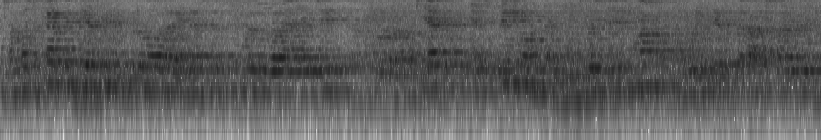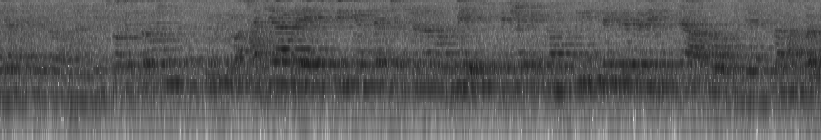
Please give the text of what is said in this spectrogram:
નમસ્કાર વિદ્યાર્થી મિત્રો હરિદર્શન સ્કૂલ દ્વારા આયોજિત ધોરણ અગિયાર એસપીની ઓનલાઈન વીડિયો સિરીઝમાં હું રીતેશ સર, આપ સર્વ વિદ્યાર્થી મિત્રોનું હાર્દિક સ્વાગત કરું છું. તો મિત્રો, આજે આપણે એસપીની અંદર ચેપ્ટર નંબર બે, એટલે કે કંપની સેક્રેટરી વિશે આપણો અભ્યાસક્રમ આગળ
